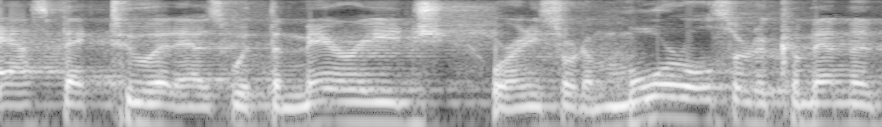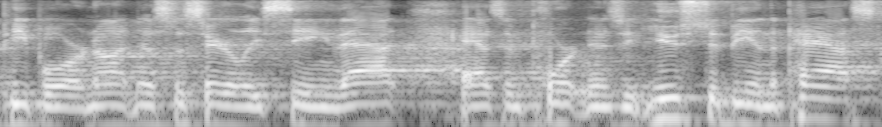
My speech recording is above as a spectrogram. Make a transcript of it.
aspect to it as with the marriage or any sort of moral sort of commitment. People are not necessarily seeing that as important as it used to be in the past.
